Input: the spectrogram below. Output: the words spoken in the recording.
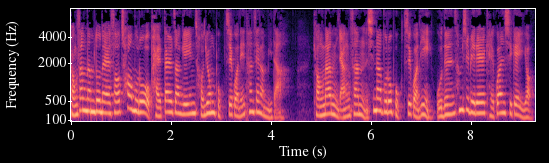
경상남도 내에서 처음으로 발달장애인 전용 복지관이 탄생합니다. 경남 양산 신압으로 복지관이 오는 31일 개관식에 이어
